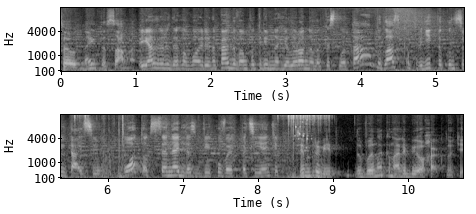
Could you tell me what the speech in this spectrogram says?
це одне й те саме. Я завжди говорю: напевно, вам потрібна гіалуронова кислота. Будь ласка, прийдіть на консультацію. Ботокс це не для вікових пацієнтів. Всім привіт! Ви на каналі Біохакнуті.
